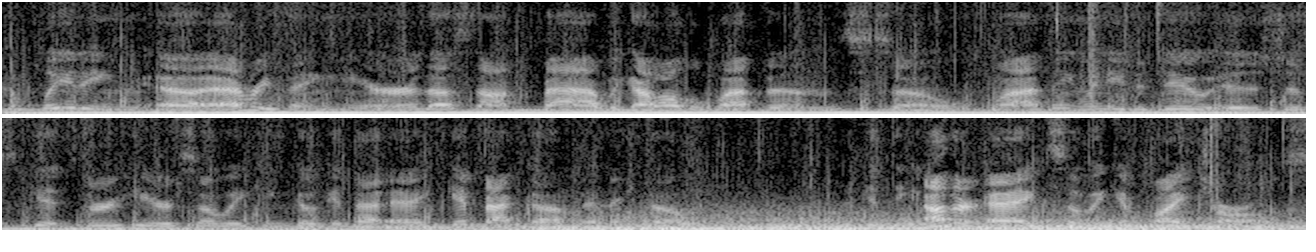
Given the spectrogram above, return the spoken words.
completing uh, everything here. That's not bad. We got all the weapons. So what I think we need to do is just get through here so we can go get that egg, get back up, and then go get the other egg so we can fight Charles.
